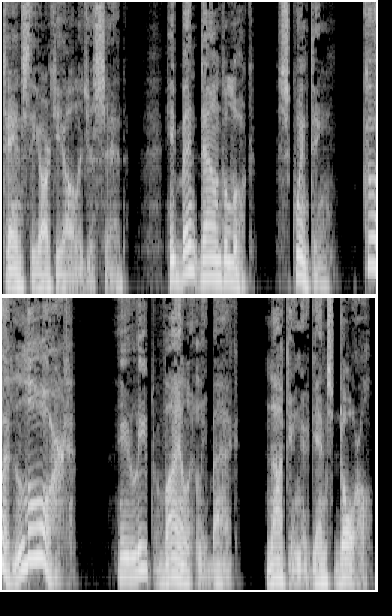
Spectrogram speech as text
Tance the archaeologist said. He bent down to look, squinting. Good Lord! He leaped violently back, knocking against Doral,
